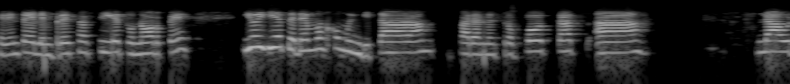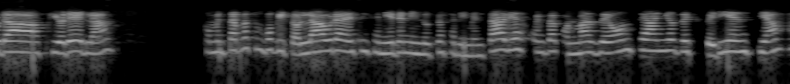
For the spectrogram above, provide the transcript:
gerente de la empresa Sigue tu Norte, y hoy día tenemos como invitada para nuestro podcast a Laura Fiorella. Comentarles un poquito, Laura es ingeniera en industrias alimentarias, cuenta con más de 11 años de experiencia,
